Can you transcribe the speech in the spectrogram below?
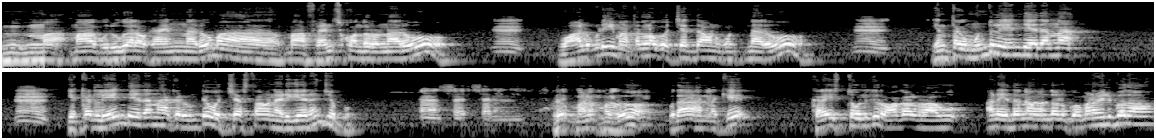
ఉమ్, మ్, మా గురువుగారు ఒక ఆయన ఉన్నారు మా మా ఫ్రెండ్స్ కొందరు ఉన్నారు. వాళ్ళు కూడా ఈ మతంలోకి వచ్చేద్దాం అనుకుంటున్నారు. ఇంతకు ముందు లేనిది ఏదన్నా. ఇక్కడ లేనిది ఏదన్నా అక్కడ ఉంటే వచ్చేస్తామని అడిగారని చెప్పు. ఇప్పుడు మనం ఇప్పుడు ఉదాహరణకి క్రైస్తవులకి రోగాలు రావు అని ఏదన్నా ఉందనుకో మనం వెళ్ళిపోదాం.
